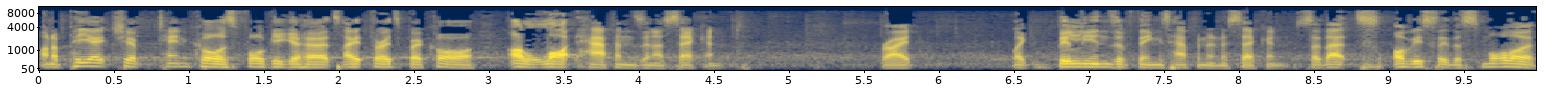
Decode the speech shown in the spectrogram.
on a P8 chip, 10 cores, 4 gigahertz, 8 threads per core, a lot happens in a second, right? Like billions of things happen in a second. So that's obviously the smaller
